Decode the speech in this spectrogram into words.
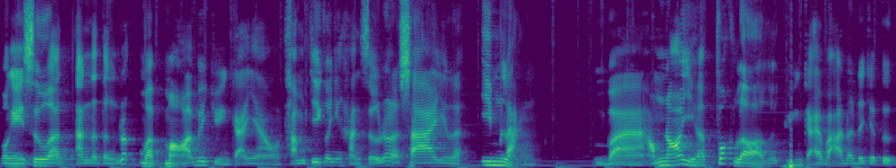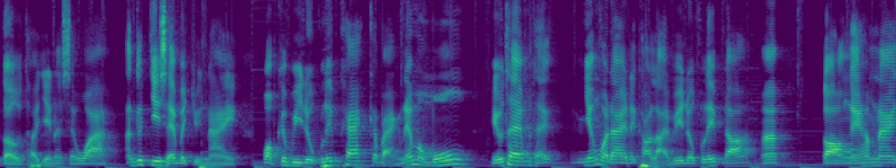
Và ngày xưa anh anh đã từng rất mệt mỏi với chuyện cãi nhau thậm chí có những hành xử rất là sai như là im lặng và không nói gì hết, phớt lờ cái chuyện cãi vã đó để cho từ từ thời gian nó sẽ qua. Anh có chia sẻ về chuyện này một cái video clip khác các bạn. Nếu mà muốn hiểu thêm có thể nhấn vào đây để coi lại video clip đó, ha. Còn ngày hôm nay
